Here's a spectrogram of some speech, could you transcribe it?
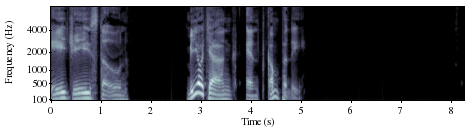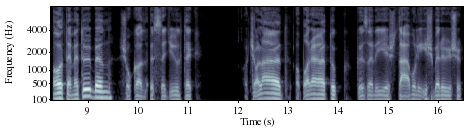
A.J. Stone Mi atyánk and Company A temetőben sokan összegyűltek. A család, a barátok, közeli és távoli ismerősök.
